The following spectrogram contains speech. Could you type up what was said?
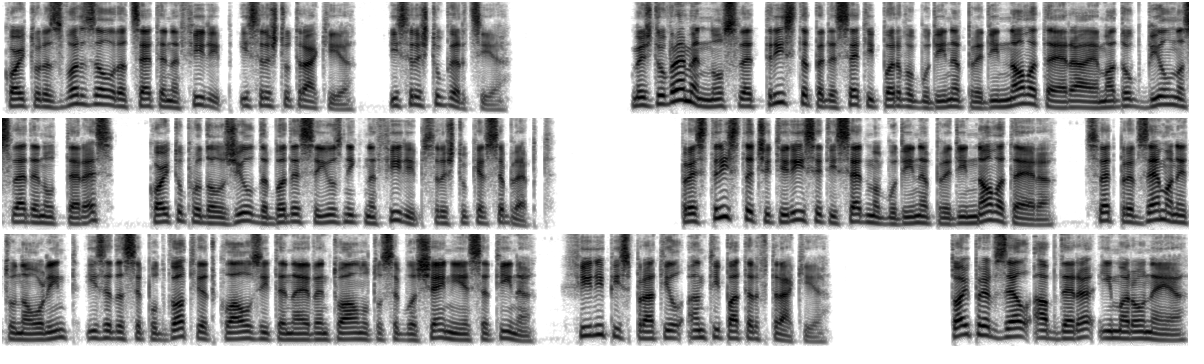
който развързал ръцете на Филип и срещу Тракия, и срещу Гърция. Междувременно след 351 година преди новата ера Емадок бил наследен от Терес, който продължил да бъде съюзник на Филип срещу Керсеблепт. През 347 година преди новата ера, след превземането на Олинт и за да се подготвят клаузите на евентуалното съглашение с Атина, Филип изпратил Антипатър в Тракия. Той превзел Абдера и Маронея,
